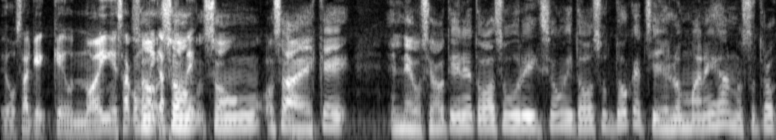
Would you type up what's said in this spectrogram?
Eh, o sea, que, no hay esa comunicación. Son, o sea, es que el negociado tiene toda su jurisdicción y todos sus dockets y ellos los manejan. Nosotros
